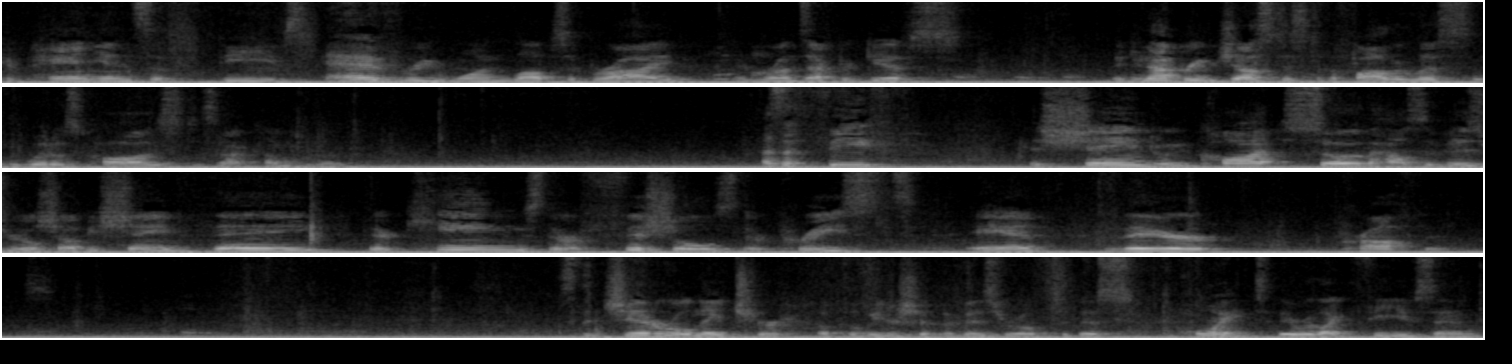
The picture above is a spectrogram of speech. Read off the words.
companions of thieves. Everyone loves a bride and runs after gifts. They do not bring justice to the fatherless, and the widow's cause does not come to them. As a thief is shamed when caught, so the house of Israel shall be shamed. They, their kings, their officials, their priests, and their prophets. It's the general nature of the leadership of Israel to this point. They were like thieves and,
